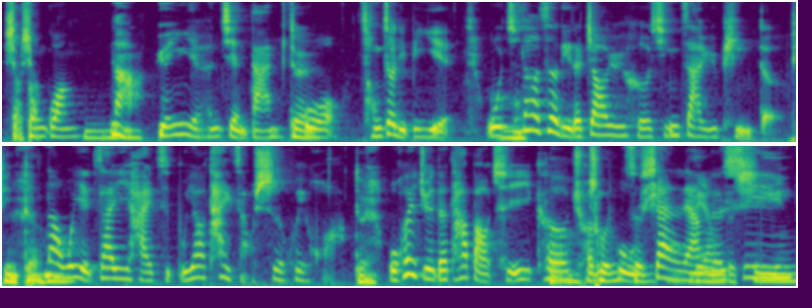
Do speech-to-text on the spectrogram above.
小校。东光？那原因也很简单，我从这里毕业，我知道这里的教育核心在于品德。品德，那我也在意孩子不要太早社会化，对。我会觉得他保持一颗嗯淳朴、真善良的心。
